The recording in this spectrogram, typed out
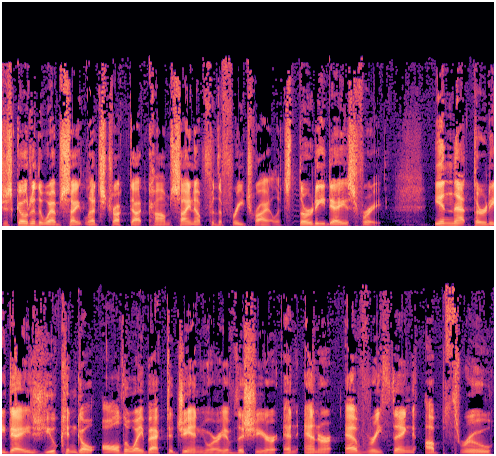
Just go to the website, letstruck.com, sign up for the free trial. It's 30 days free. In that 30 days, you can go all the way back to January of this year and enter everything up through,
